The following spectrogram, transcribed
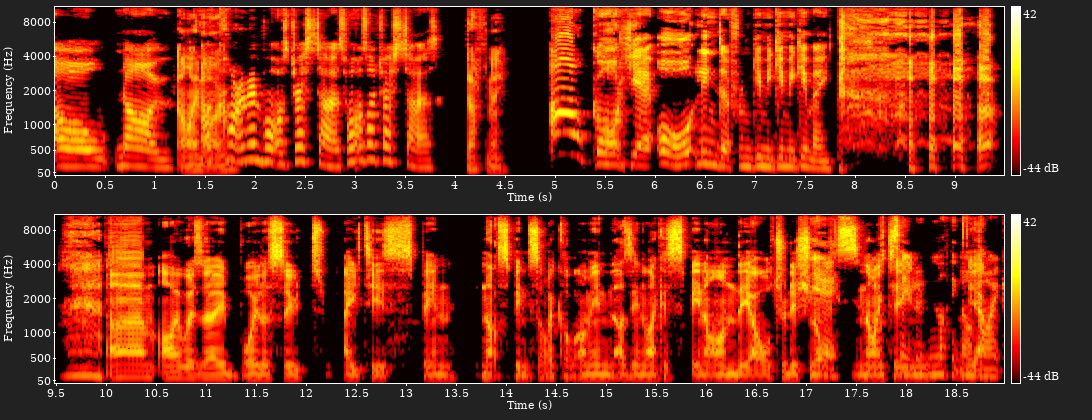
Oh no. I know. I can't remember what I was dressed as. What was I dressed as? Daphne. Oh God, yeah. Or Linda from Gimme Gimme Gimme. um, I was a boiler suit 80s spin, not spin cycle. I mean, as in like a spin on the old traditional yes. 19. nothing like yeah. like.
